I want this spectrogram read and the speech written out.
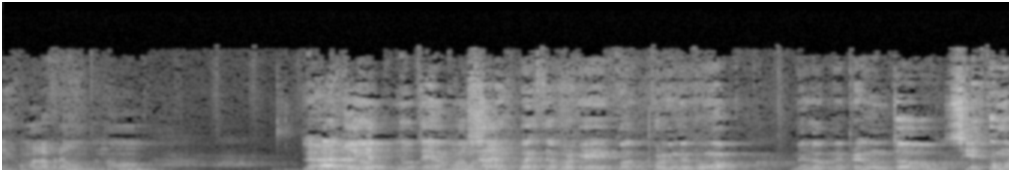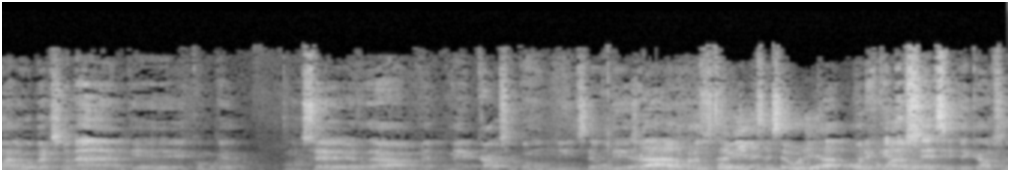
Es como la pregunta, ¿no? La verdad, no, que- no tengo como no una sé. respuesta porque, porque me pongo, me, lo- me pregunto si es como algo personal, que como que, no sé, de verdad me, me causa como una inseguridad. Claro, pero eso está bien esa inseguridad. o Pero es que no algo- sé si te causa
